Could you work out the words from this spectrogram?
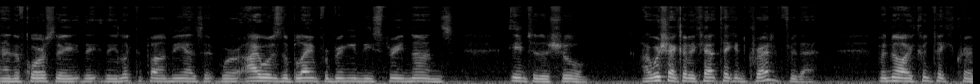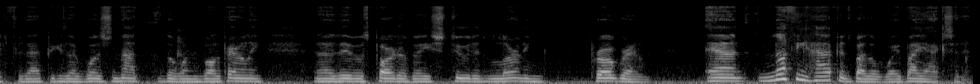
and of course they, they, they looked upon me as it were I was the blame for bringing these three nuns into the shul. I wish I could have taken credit for that, but no, I couldn't take credit for that because I was not the one involved. Apparently, uh, it was part of a student learning program, and nothing happens, by the way, by accident.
